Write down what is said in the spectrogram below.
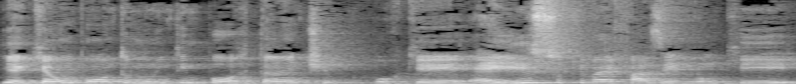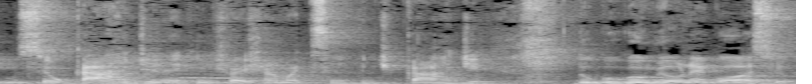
E aqui é um ponto muito importante, porque é isso que vai fazer com que o seu card, né, que a gente vai chamar aqui sempre de card do Google Meu Negócio,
